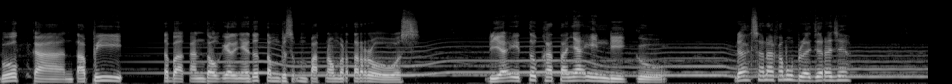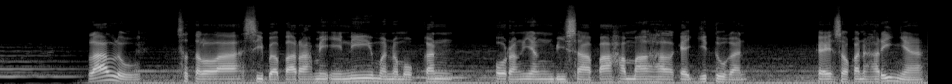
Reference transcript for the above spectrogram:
bukan. Tapi tebakan togelnya itu tembus empat nomor terus. Dia itu katanya indigo. Udah sana kamu belajar aja. Lalu setelah si Bapak Rahmi ini menemukan orang yang bisa paham hal-hal kayak gitu kan. Keesokan harinya,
